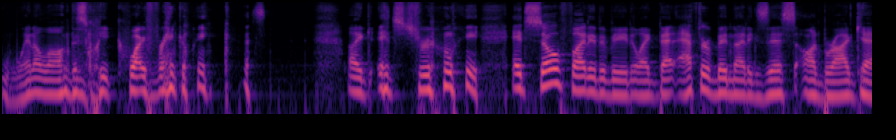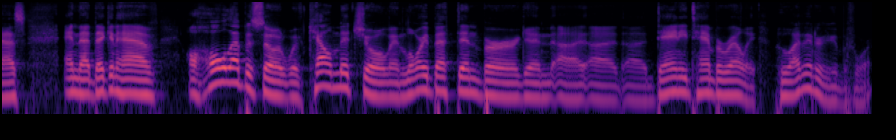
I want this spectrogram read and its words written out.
went along this week, quite frankly, like it's truly it's so funny to me like that after midnight exists on broadcast and that they can have a whole episode with Kel Mitchell and Lori Beth Denberg and uh, uh, uh, Danny Tamberelli, who I've interviewed before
